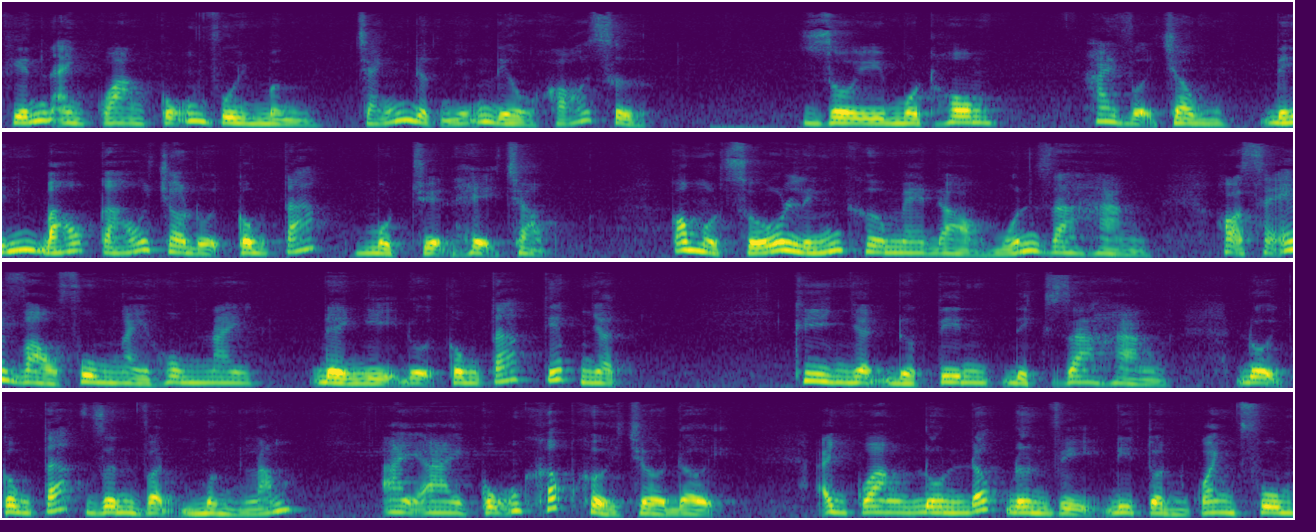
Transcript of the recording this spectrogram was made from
khiến anh Quang cũng vui mừng tránh được những điều khó xử. Rồi một hôm, hai vợ chồng đến báo cáo cho đội công tác một chuyện hệ trọng. Có một số lính Khmer đỏ muốn ra hàng, họ sẽ vào phum ngày hôm nay đề nghị đội công tác tiếp nhận. Khi nhận được tin địch ra hàng, đội công tác dân vận mừng lắm. Ai ai cũng khấp khởi chờ đợi. Anh Quang đôn đốc đơn vị đi tuần quanh phum,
